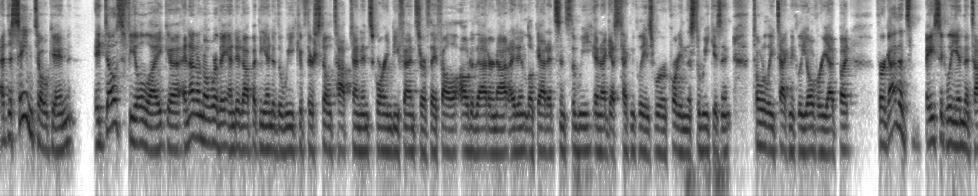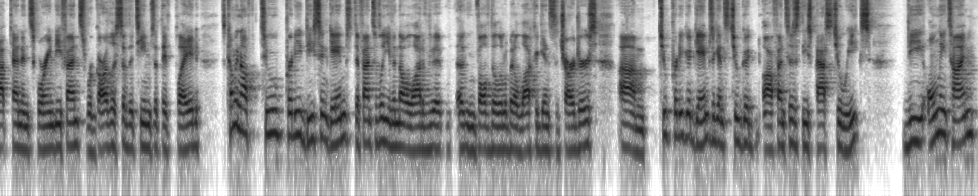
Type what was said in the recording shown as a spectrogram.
At the same token, it does feel like, uh, and I don't know where they ended up at the end of the week, if they're still top 10 in scoring defense or if they fell out of that or not. I didn't look at it since the week. And I guess technically, as we're recording this, the week isn't totally technically over yet. But for a guy that's basically in the top 10 in scoring defense, regardless of the teams that they've played, it's coming off two pretty decent games defensively, even though a lot of it involved a little bit of luck against the Chargers. Um, two pretty good games against two good offenses these past two weeks. The only time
